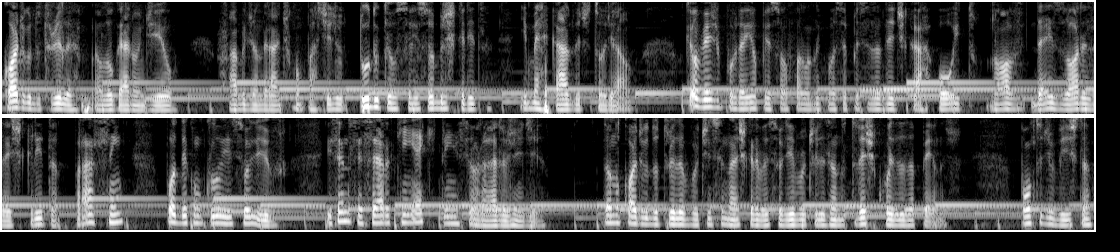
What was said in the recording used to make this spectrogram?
Código do Thriller é o lugar onde eu, Fábio de Andrade, compartilho tudo o que eu sei sobre escrita e mercado editorial. O que eu vejo por aí é o pessoal falando que você precisa dedicar 8, 9, 10 horas à escrita para assim poder concluir seu livro. E sendo sincero, quem é que tem esse horário hoje em dia? Então, no Código do Thriller, eu vou te ensinar a escrever seu livro utilizando três coisas apenas: ponto de vista,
